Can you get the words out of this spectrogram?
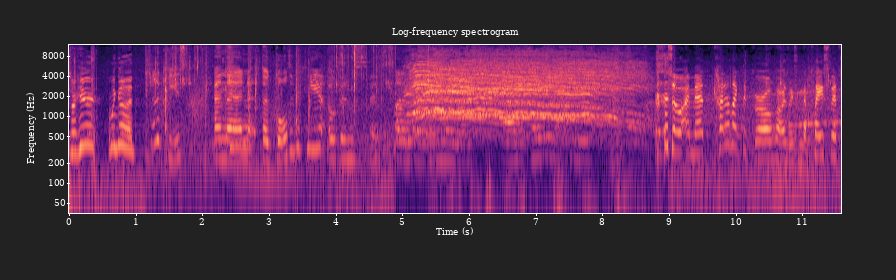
We're here. Oh my god. These are the keys. And then the golden key opens this. so I met kind of like the girl who I was leasing the place with,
